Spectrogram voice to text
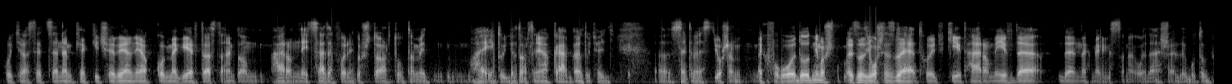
Hogyha azt egyszer nem kell kicserélni, akkor megérte azt a nem tudom, 3-400 forintos tartót, amit a helyén tudja tartani a kábelt, úgyhogy szerintem ez gyorsan meg fog oldódni. Most ez az gyors, ez lehet, hogy két-három év, de, de ennek meg lesz a megoldása előbb-utóbb.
